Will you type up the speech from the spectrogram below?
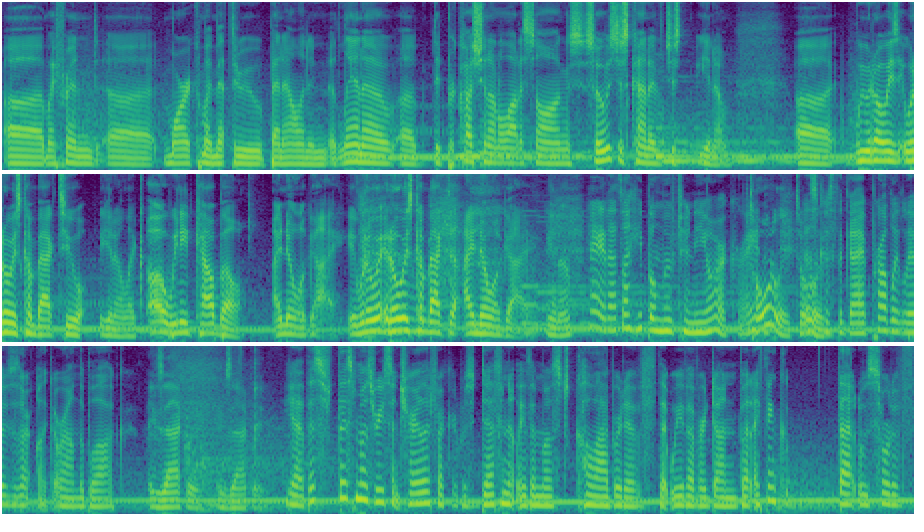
Uh, my friend uh, Mark, whom I met through Ben Allen in Atlanta, uh, did percussion on a lot of songs. So it was just kind of just you know, uh, we would always it would always come back to you know like oh we need cowbell. I know a guy. It would it always come back to I know a guy. You know Hey, that's why people move to New York, right? Totally, totally. because the guy probably lives like around the block. Exactly exactly. Yeah, this this most recent Chairlift record was definitely the most collaborative that we've ever done. But I think that was sort of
